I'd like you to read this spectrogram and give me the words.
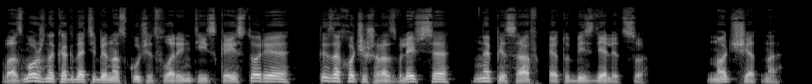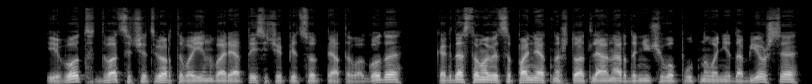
Возможно, когда тебе наскучит флорентийская история, ты захочешь развлечься, написав эту безделицу. Но тщетно. И вот 24 января 1505 года, когда становится понятно, что от Леонардо ничего путного не добьешься,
